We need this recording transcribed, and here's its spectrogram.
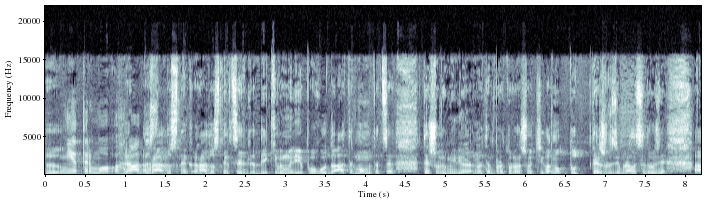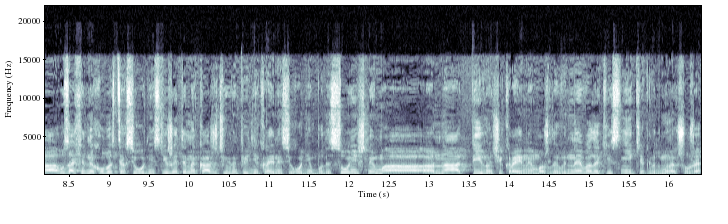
Ні, термоградус. Градусник. Градусник це який вимірює погоду, а термометр це те, що вимірює на температуру нашого тіла. Ну тут теж розібралися, друзі. А у західних областях сьогодні сніжитиме, кажуть, на півдні країни сьогодні буде сонячним. А на півночі країни можливий невеликий сніг, як Людмила, якщо вже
